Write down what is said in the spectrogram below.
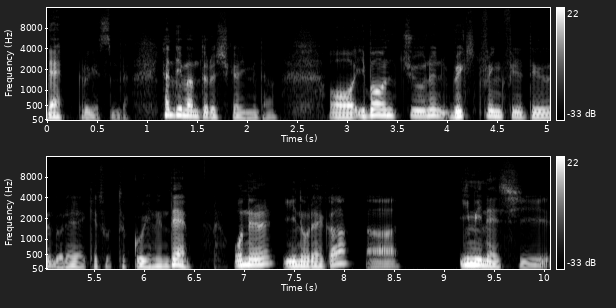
네, 그러겠습니다. 현디맘대로 시간입니다. 어, 이번 주는 릭 스프링필드 노래 계속 듣고 있는데 오늘 이 노래가 어, 이민혜 씨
